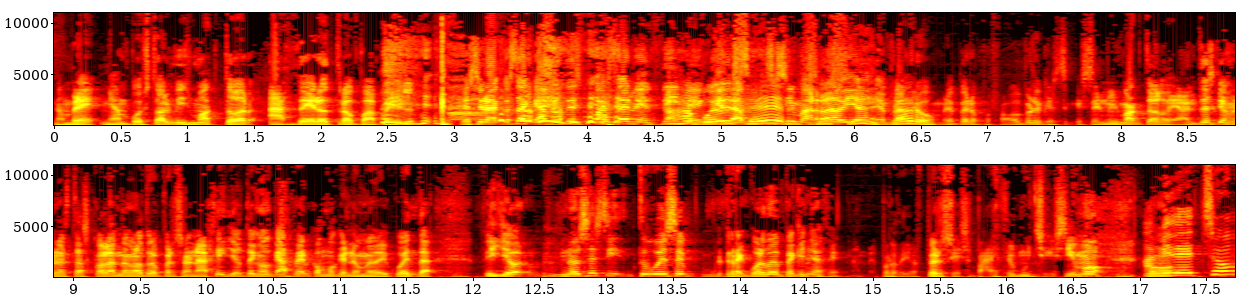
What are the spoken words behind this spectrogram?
no, hombre, me han puesto al mismo actor a hacer otro papel. Es una cosa que a veces pasa en el cine, Ah, que da ser, muchísima sí, rabia. sí, en plan, claro. hombre, pero por favor, pero que es, que es el mismo actor de antes, que me lo estás colando en otro personaje y yo tengo que hacer como que no me doy cuenta. Y yo no sé si tuve ese recuerdo de pequeño de decir, "No, hombre, por Dios, pero si se parece muchísimo. A mí, de hecho,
